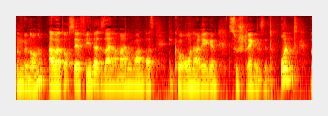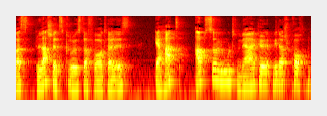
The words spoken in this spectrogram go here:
ungenommen, aber doch sehr viele seiner Meinung waren, dass die Corona-Regeln zu streng sind. Und was Laschets größter Vorteil ist, er hat absolut Merkel widersprochen.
